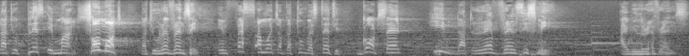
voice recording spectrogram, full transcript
that you place a man so much that you reverence him. In First Samuel chapter 2 verse 30, God said, him that reverences me, I will reverence.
